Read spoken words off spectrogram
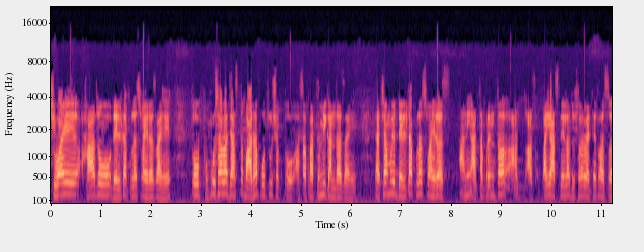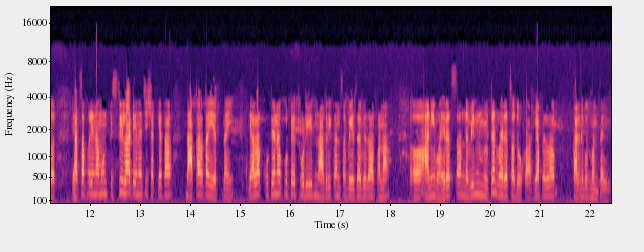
शिवाय हा जो डेल्टा प्लस व्हायरस आहे तो फुफ्फुसाला जास्त बाधा पोचू शकतो असा प्राथमिक अंदाज आहे. त्याच्यामुळे डेल्टा प्लस व्हायरस आणि आतापर्यंत काही असलेला दुसऱ्या लाटेचा असर याचा परिणाम होऊन तिसरी लाट येण्याची शक्यता नाकारता येत नाही. याला कुठे ना कुठे थोडी नागरिकांचा बेजाबेजारपणा आणि व्हायरसचा नवीन म्युटंट व्हायरसचा धोका हे आपल्याला कारणीभूत म्हणता येईल.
